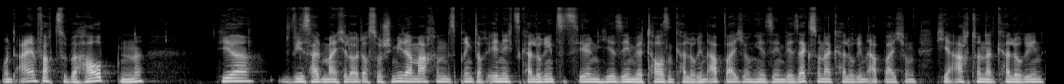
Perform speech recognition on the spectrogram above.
Und einfach zu behaupten, hier, wie es halt manche Leute auf Social Media machen, es bringt doch eh nichts, Kalorien zu zählen. Hier sehen wir 1000 Kalorien Abweichung, hier sehen wir 600 Kalorien Abweichung, hier 800 Kalorien.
